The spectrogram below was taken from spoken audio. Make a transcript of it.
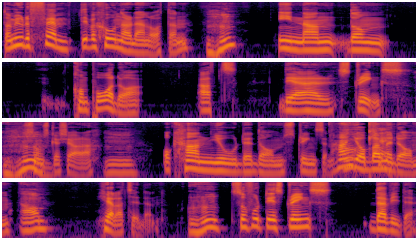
De gjorde 50 versioner av den låten Mhm. innan de kom på då att det är strings Mhm. som ska köra. Mm. Och han gjorde de stringsen. Han Okej. jobbar med dem Ja. hela tiden. Mhm. Så fort det är strings, Davide.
